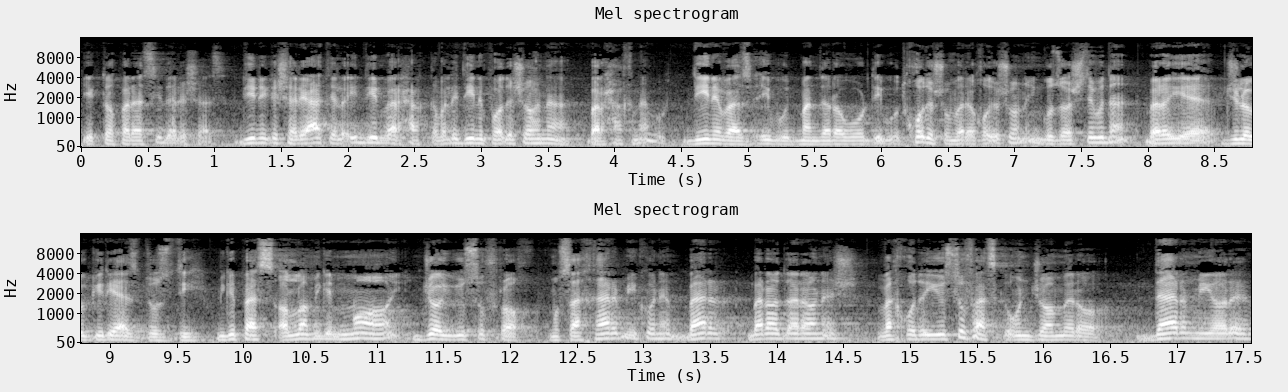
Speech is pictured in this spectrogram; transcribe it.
یک پرستی درش هست. دینی که شریعت الهی. دین بر حق ولی دین پادشاه نه. بر حق نبود. دین وضعی بود من درآوردی بود. خودشون برای خودشون این گذاشته بودن. برای جلوگیری از دزدی. میگه پس الله میگه ما جا یوسف را مسخر می‌کنه بر برادرانش و خود یوسف است که اون جامعه رو در میاره.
